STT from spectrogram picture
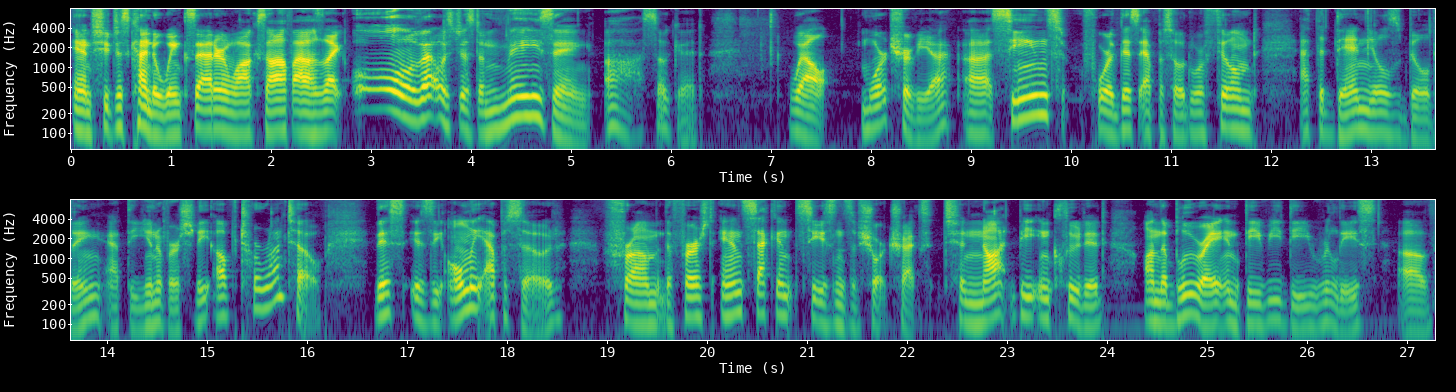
And she just kind of winks at her and walks off. I was like, Oh, that was just amazing. Oh, so good. Well, more trivia. Uh, scenes for this episode were filmed at the Daniels Building at the University of Toronto. This is the only episode from the first and second seasons of Short Treks to not be included on the Blu ray and DVD release of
